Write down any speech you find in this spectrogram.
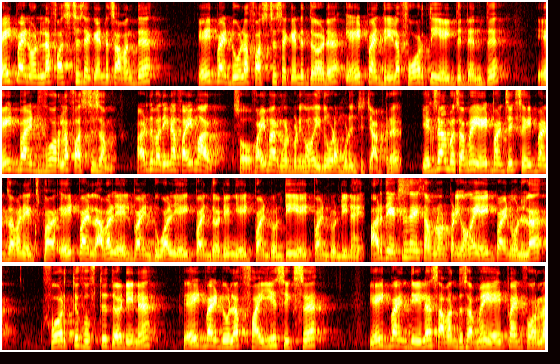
எயிட் பாயிண்ட் ஒனில் first second seventh eight point டூவில் first second third eight point த்ரீயில் fourth eighth tenth eight point ஃபோரில் ஃபஸ்ட்டு சம் அடுத்து பார்த்தீங்கன்னா five mark so five mark note பண்ணிக்கோங்க இதோட முடிஞ்சு chapter example sum eight point six eight point seven x eight point eleven eight point twelve eight point thirteen eight point twenty eight point twenty nine அடுத்து எக்ஸசைஸ் சம் நோட் பண்ணிக்கோங்க எயிட் பாயிண்ட் ஒனில் fourth fifth thirteen eight point டூவில் ஃபைவ் சிக்ஸு எயிட் பாயிண்ட் த்ரீல செவன்த்து செம்மு எயிட் பாயிண்ட் ஃபோரில்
